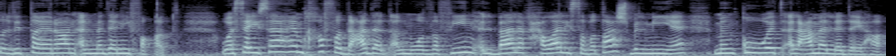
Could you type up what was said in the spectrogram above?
للطيران المدني فقط. وسيساهم خفض عدد الموظفين البالغ حوالي 17% من قوة العمل لديها.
